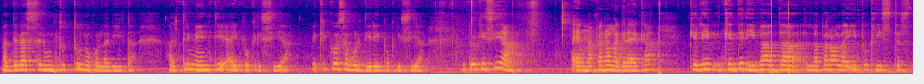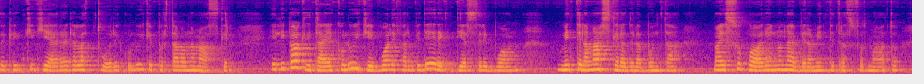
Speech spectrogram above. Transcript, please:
ma deve essere un tutt'uno con la vita, altrimenti è ipocrisia. E che cosa vuol dire ipocrisia? Ipocrisia è una parola greca che, che deriva dalla parola ipocristes, che, che chi era? Era l'attore, colui che portava una maschera. E l'ipocrita è colui che vuole far vedere di essere buono, mette la maschera della bontà, ma il suo cuore non è veramente trasformato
